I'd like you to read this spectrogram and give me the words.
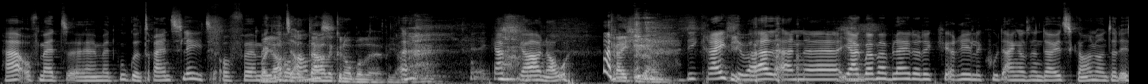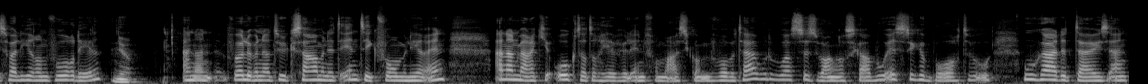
Hè, of met, uh, met Google Translate. Of, uh, maar met je had al een talenknobbel, uh, ik heb, ja, nou. Krijg je wel. Die krijg je wel. En ja, ik ben wel blij dat ik redelijk goed Engels en Duits kan. Want dat is wel hier een voordeel. Ja. En dan vullen we natuurlijk samen het intakeformulier in. En dan merk je ook dat er heel veel informatie komt. Bijvoorbeeld, hoe was de zwangerschap? Hoe is de geboorte? Hoe, hoe gaat het thuis? En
